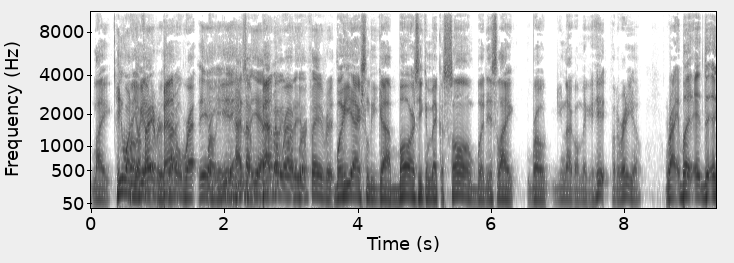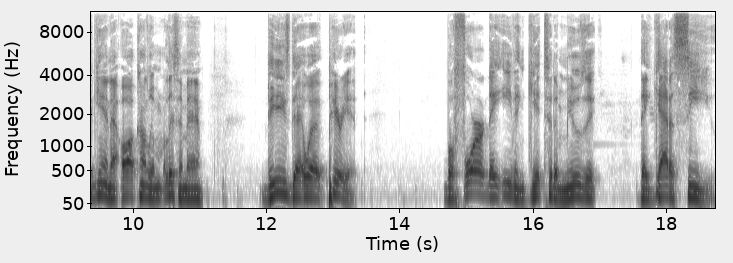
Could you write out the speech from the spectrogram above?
like He one of your favorites, battle right? rap, Yeah, bro. yeah, Yeah, yeah. He's know- a yeah, battle know he one of rapper. your favorites. But he actually got bars. He can make a song, but it's like, bro, you're not gonna make a hit for the radio. Right, but uh, again, that all comes with. Listen, man, these that well, period. Before they even get to the music, they gotta see you.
